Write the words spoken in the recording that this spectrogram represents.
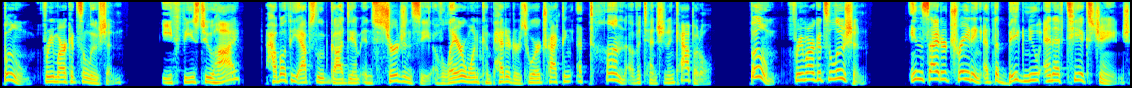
Boom, free market solution. ETH fees too high? How about the absolute goddamn insurgency of layer one competitors who are attracting a ton of attention and capital? Boom, free market solution. Insider trading at the big new NFT exchange.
